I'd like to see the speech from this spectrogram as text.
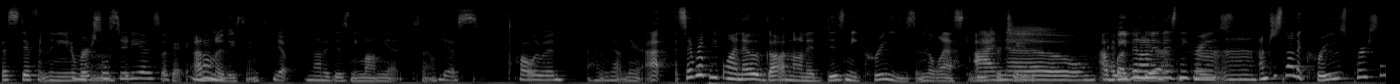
that's different than Universal Mm-mm. Studios? Okay. I don't know these things. Yep. I'm not a Disney mom yet, so Yes, Hollywood. I haven't gotten there. I, several people I know have gotten on a Disney cruise in the last week I or two. I'd have you been on a that. Disney cruise? Uh-uh. I'm just not a cruise person.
